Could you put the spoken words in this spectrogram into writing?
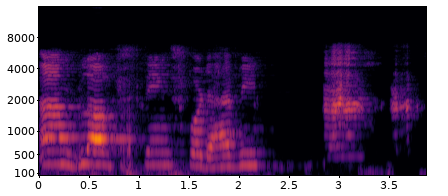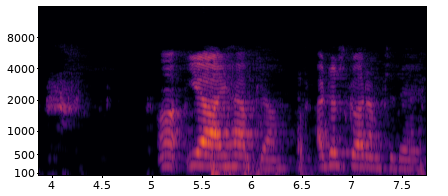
um gloves things for the heavy? Uh, yeah, I have them. I just got them today.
